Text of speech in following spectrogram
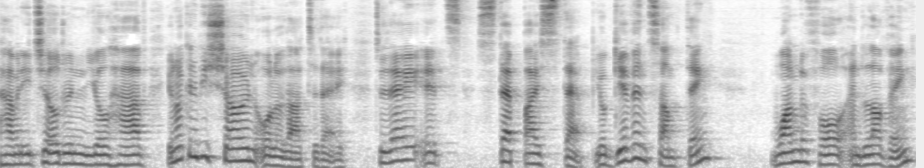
how many children you'll have. You're not going to be shown all of that today. Today it's step by step. You're given something wonderful and loving,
